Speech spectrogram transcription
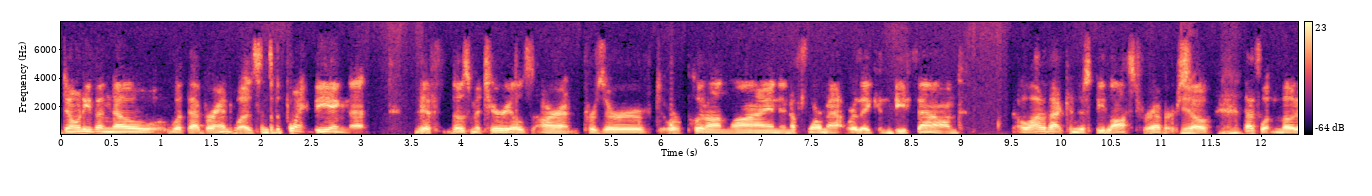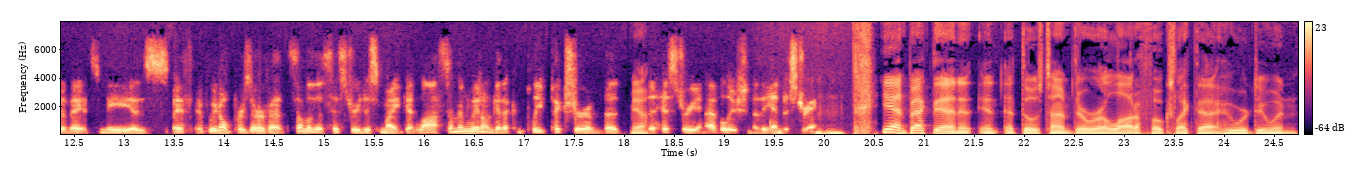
don't even know what that brand was. And the point being that if those materials aren't preserved or put online in a format where they can be found, a lot of that can just be lost forever. Yeah. So Mhm. that's what motivates me is if, if we don't preserve it, some of this history just might get lost and then we don't get a complete picture of the, Yeah. the history and evolution of the industry. Yeah, and back then, in, in, at those times, there were a lot of folks like that who were doing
